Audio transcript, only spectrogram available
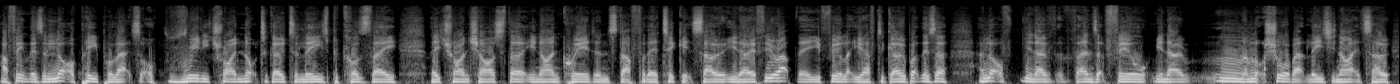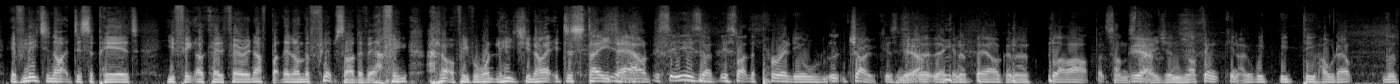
I think there's a lot of people that sort of really try not to go to Leeds because they they try and charge 39 quid and stuff for their tickets. So you know, if you're up there, you feel like you have to go. But there's a a lot of you know fans that feel you know mm, I'm not sure about Leeds United. So if Leeds United disappeared, you think okay, fair enough. But then on the flip side of it, I think a lot of people want Leeds United to stay down. It's, it is a, it's like the perennial joke, isn't it? Yeah. That they're going to they are going to blow up at some Yeah. stage, and I think you know we, we do hold out the,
